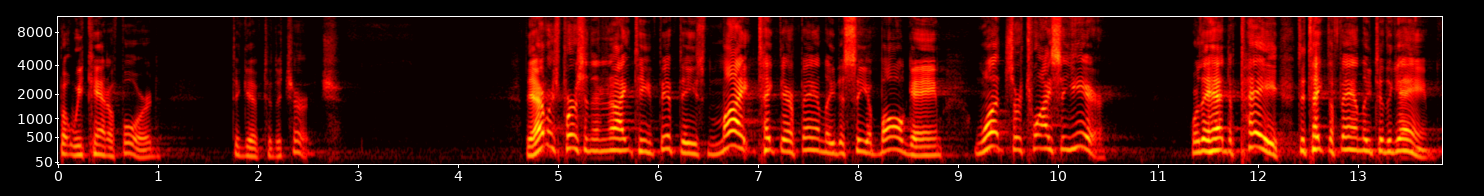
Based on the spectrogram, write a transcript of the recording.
But we can't afford to give to the church. The average person in the 1950s might take their family to see a ball game once or twice a year, where they had to pay to take the family to the game,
